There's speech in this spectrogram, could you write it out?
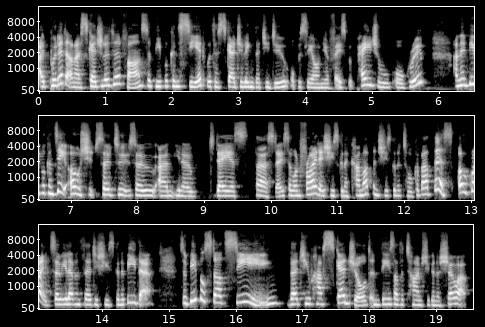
I put it and I schedule it in advance so people can see it with the scheduling that you do, obviously on your Facebook page or, or group, and then people can see. Oh, so to so um, you know today is Thursday, so on Friday she's going to come up and she's going to talk about this. Oh, great! So eleven thirty she's going to be there. So people start seeing that you have scheduled, and these are the times you're going to show up.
